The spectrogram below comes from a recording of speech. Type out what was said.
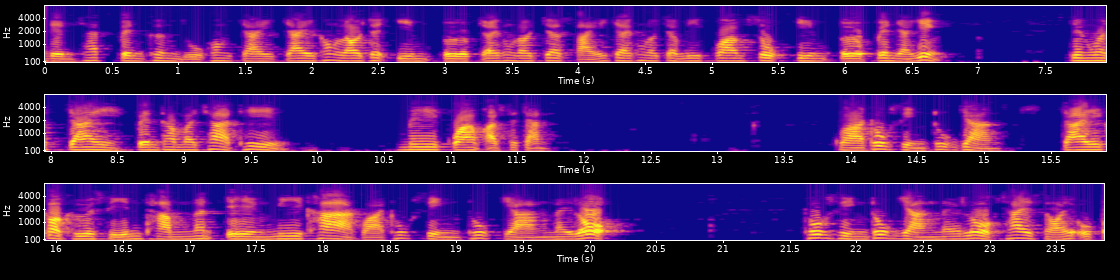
เด่นชัดเป็นเครื่องอยู่ของใจใจของเราจะอิ่มเอิบใจของเราจะใสใจของเราจะมีความสุขอิ่มเอิบเป็นอย่างยิ่ง จึงว่าใจเป็นธรรมชาติที่มีความอัศจรรย์กว่าทุกสิ่งทุกอย่าง ใจก็คือศีลธรรมนั่นเองมีค่ากว่าทุกสิ่งทุกอย่างในโลก ทุกสิ่งทุกอย่างในโลกใช่สอยอุป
